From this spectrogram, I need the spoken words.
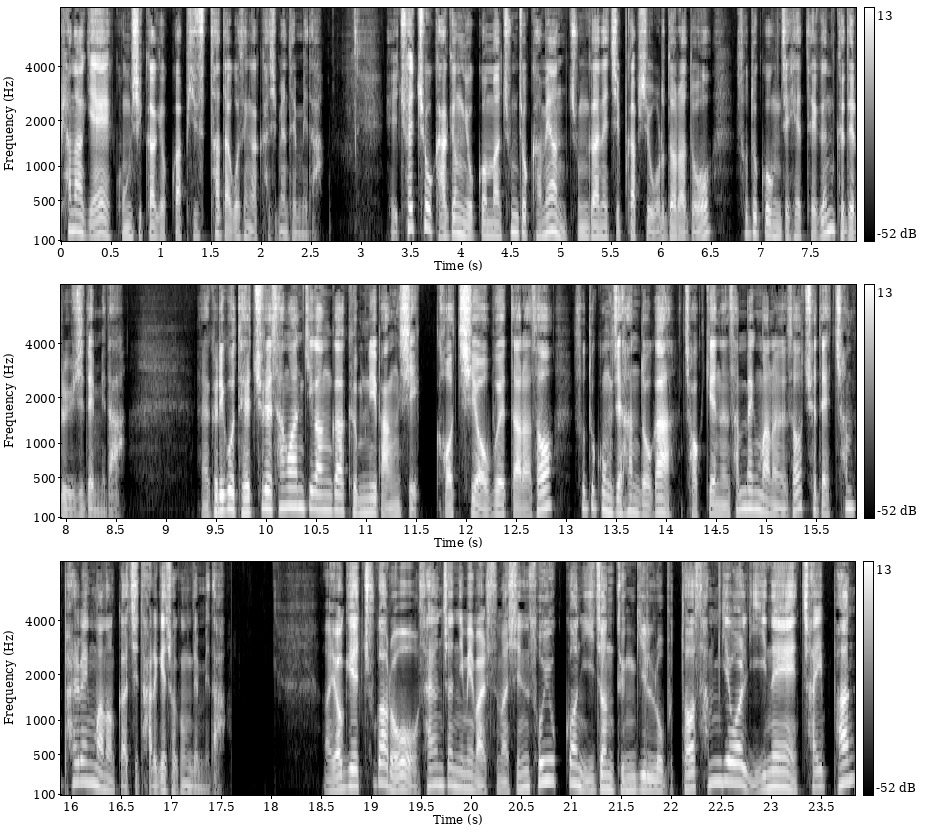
편하게 공시 가격과 비슷하다고 생각하시면 됩니다. 최초 가격 요건만 충족하면 중간에 집값이 오르더라도 소득공제 혜택은 그대로 유지됩니다. 그리고 대출의 상환 기간과 금리 방식, 거치 여부에 따라서 소득공제 한도가 적게는 300만 원에서 최대 1,800만 원까지 다르게 적용됩니다. 아, 여기에 추가로 사연자님이 말씀하신 소유권 이전 등기일로부터 3개월 이내에 차입한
